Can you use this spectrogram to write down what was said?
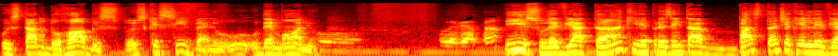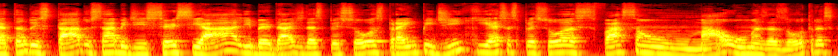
O estado do Hobbes. Eu esqueci, velho. O, o demônio. O Leviatã? Isso, Leviatã, que representa bastante aquele Leviatã do Estado, sabe? De cercear a liberdade das pessoas para impedir que essas pessoas façam mal umas às outras.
